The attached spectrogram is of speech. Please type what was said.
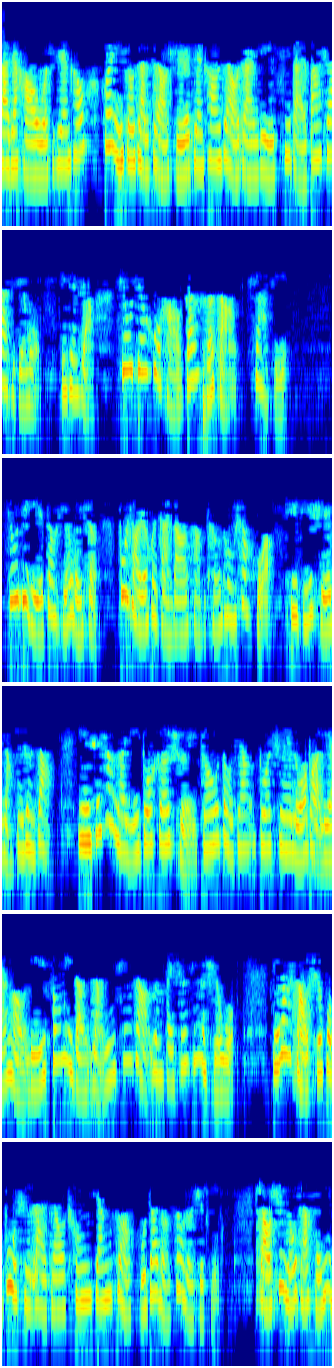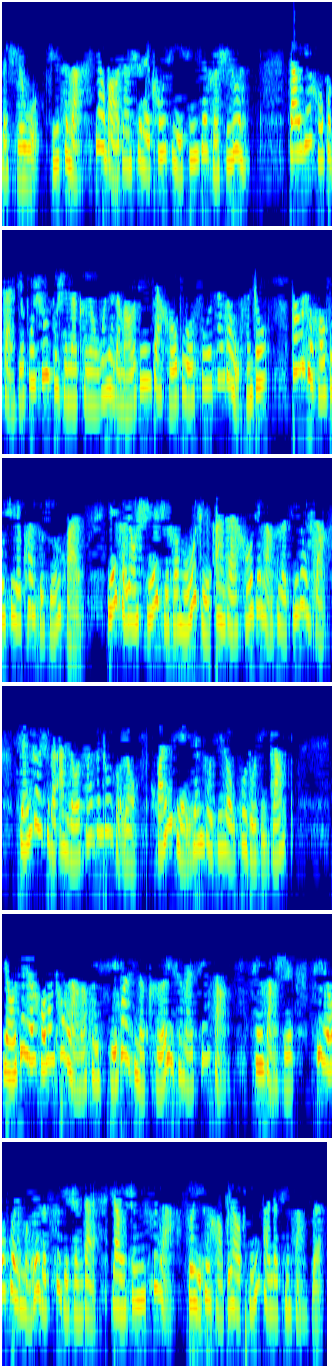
大家好，我是健康，欢迎收看四小时健康加油站第七百八十二期节目。今天讲秋天护好肝和嗓下集。秋季里燥邪为盛，不少人会感到嗓子疼痛上火，需及时养肺润燥。饮食上呢，宜多喝水、粥、豆浆，多吃萝卜、莲藕、梨、蜂蜜等养阴清燥、润肺生津的食物，尽量少吃或不吃辣椒、葱、姜、蒜、胡椒等燥热食品。少吃油炸肥腻的食物。其次呢，要保证室内空气新鲜和湿润。当咽喉部感觉不舒服时呢，可用温热的毛巾在喉部敷三到五分钟，帮助喉部血液快速循环。也可用食指和拇指按在喉结两侧的肌肉上，旋转式的按揉三分钟左右，缓解咽部肌肉过度紧张。有些人喉咙痛痒呢，会习惯性的咳一声来清嗓。清嗓时，气流会猛烈的刺激声带，让声音嘶哑，所以最好不要频繁的清嗓子。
